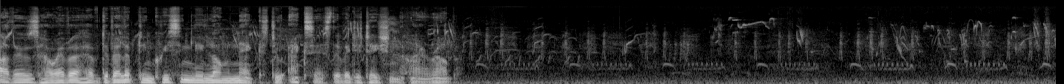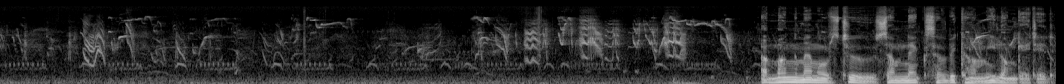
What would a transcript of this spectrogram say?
Others, however, have developed increasingly long necks to access the vegetation higher up. Among mammals too, some necks have become elongated.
